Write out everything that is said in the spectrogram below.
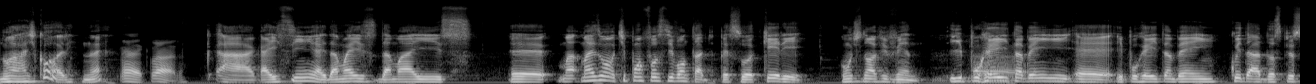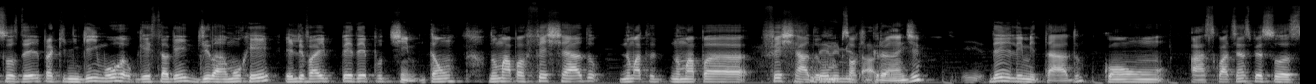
no hardcore, né? É, claro. Ah, aí sim, aí dá mais, dá mais, é, ma- mais uma, tipo uma força de vontade, a pessoa querer continuar vivendo. E pro Ah. rei também, é, e pro rei também cuidar das pessoas dele pra que ninguém morra, porque se alguém de lá morrer, ele vai perder pro time. Então, no mapa fechado, no mapa, no mapa fechado, só que Delimitado. grande, Isso. delimitado, com as 400 pessoas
